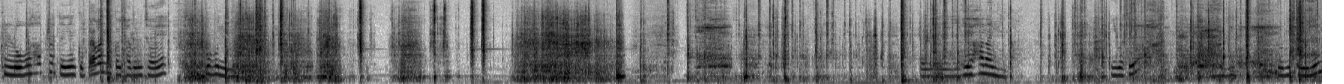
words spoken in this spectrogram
그 로봇 합쳐되는 그 빨간 색깔 자동차의 뒷부분입니다. 원래 이게 하나입니다. 이것을 여기, 여기 보이는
